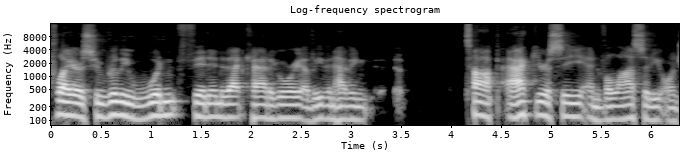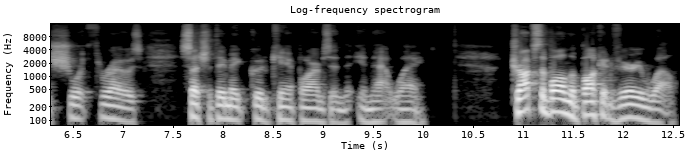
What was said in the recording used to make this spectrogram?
players who really wouldn't fit into that category of even having top accuracy and velocity on short throws, such that they make good camp arms in in that way. Drops the ball in the bucket very well.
